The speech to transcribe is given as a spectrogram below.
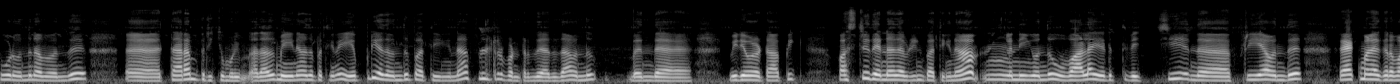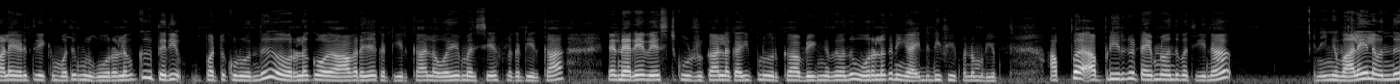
கூடு வந்து நம்ம வந்து தரம் பிரிக்க முடியும். அதாவது மெயினாக வந்து பார்த்திங்கன்னா எப்படி அதை வந்து பார்த்திங்கன்னா ஃபில்டர் பண்ணுறது அதுதான் வந்து இந்த வீடியோவோட டாபிக் ஃபஸ்ட்டு இது என்னது அப்படின்னு பார்த்தீங்கன்னா நீங்கள் வந்து வலை எடுத்து வச்சு இந்த ஃப்ரீயாக வந்து ரேக் மேலே இருக்கிற வலை எடுத்து வைக்கும்போது உங்களுக்கு ஓரளவுக்கு தெரியும். பட்டுக்குழு வந்து ஓரளவுக்கு ஆவரேஜாக கட்டியிருக்கா? இல்லை ஒரே மாதிரி சேஃபில் கட்டியிருக்கா? இல்லை நிறைய வேஸ்ட் கூடு இருக்கா? இல்லை கறிப்புழு இருக்கா? அப்படிங்கிறது வந்து ஓரளவுக்கு நீங்கள் ஐடென்டிஃபை பண்ண முடியும். அப்போ அப்படி இருக்கிற டைமில் வந்து பார்த்தீங்கன்னா நீங்கள் வலையில் வந்து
